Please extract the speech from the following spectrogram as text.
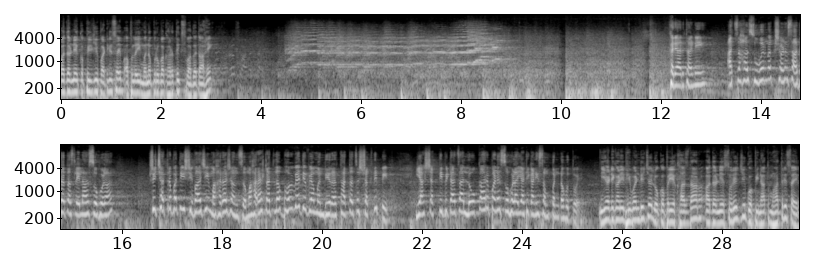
आदरणीय कपिलजी पाटील साहेब आपलंही मनपूर्वक हार्दिक स्वागत आहे. खऱ्या अर्थाने आजचा हा सुवर्ण क्षण साधत असलेला हा सोहळा श्री छत्रपती शिवाजी महाराजांचं महाराष्ट्रातलं भव्य दिव्य मंदिर अर्थातच शक्तिपीठ या शक्तिपीठाचा लोकार्पण सोहळा या ठिकाणी संपन्न होतोय. या ठिकाणी भिवंडीचे लोकप्रिय खासदार आदरणीय सुरेशजी गोपीनाथ म्हात्रे साहेब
